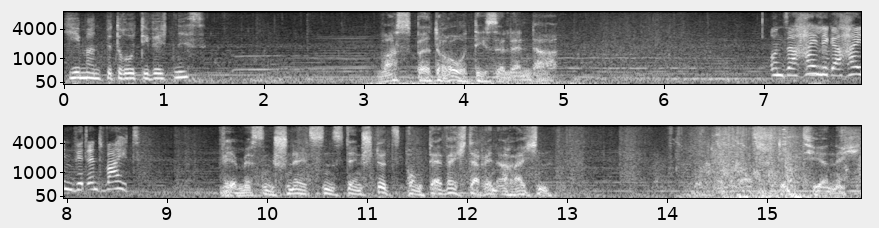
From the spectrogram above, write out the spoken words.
Jemand bedroht die Wildnis? Was bedroht diese Länder? Unser heiliger Hain wird entweiht. Wir müssen schnellstens den Stützpunkt der Wächterin erreichen. Das stimmt hier nicht.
